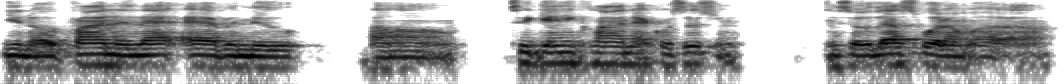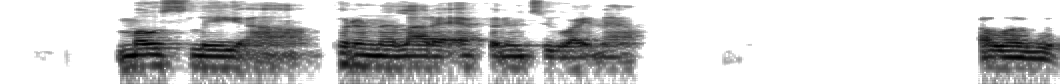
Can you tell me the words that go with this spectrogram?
you know, finding that avenue um, to gain client acquisition. And so that's what I'm uh, mostly uh, putting a lot of effort into right now. I love it.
